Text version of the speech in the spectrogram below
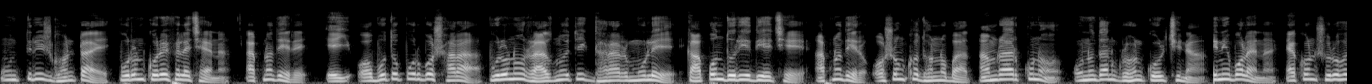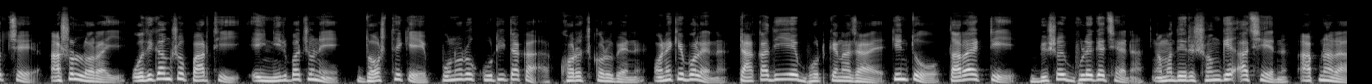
উনত্রিশ ঘন্টায় পূরণ করে ফেলেছেন। আপনাদের এই অভূতপূর্ব সারা পুরনো রাজনৈতিক ধারার মূলে কাপন ধরিয়ে দিয়েছে। আপনাদের অসংখ্য ধন্যবাদ। আমরা আর কোনো অনুদান গ্রহণ করছি না। তিনি বলেন, এখন শুরু হচ্ছে আসল লড়াই। অধিকাংশ প্রার্থী এই নির্বাচনে দশ থেকে পনেরো কোটি টাকা খরচ করবেন। অনেকে বলেন, টাকা দিয়ে ভোট কেনা যায়। কিন্তু তারা একটি বিষয় ভুলে গেছেন। আমাদের সঙ্গে আছেন আপনারা।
